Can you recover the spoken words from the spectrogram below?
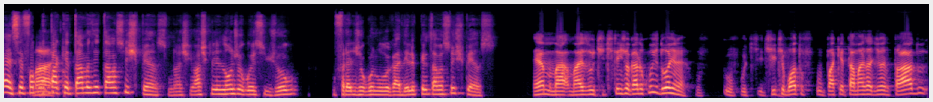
É, você falou mas... do Paquetá, mas ele estava suspenso. Né? Eu acho que ele não jogou esse jogo. O Fred jogou no lugar dele porque ele estava suspenso. É, mas, mas, o Tite tem jogado com os dois, né? O, o, o Tite bota o Paquetá mais adiantado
